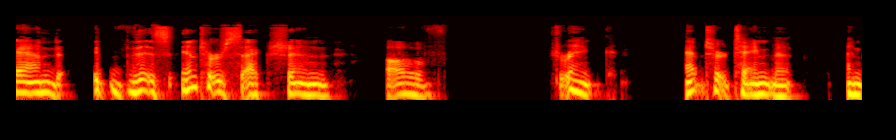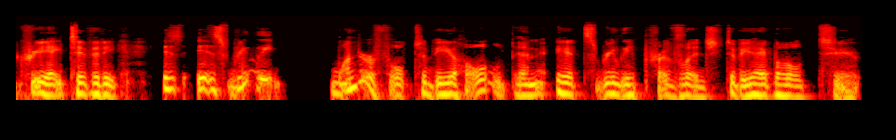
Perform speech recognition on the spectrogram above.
And this intersection of drink, entertainment, and creativity is, is really wonderful to behold. And it's really a privilege to be able to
